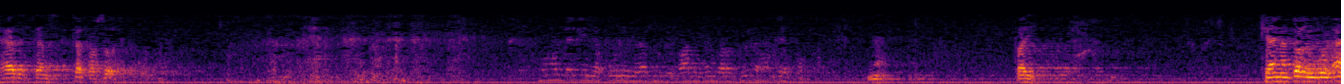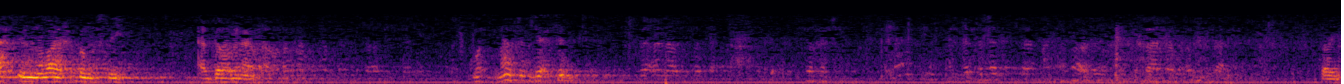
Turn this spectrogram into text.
هذا ترفع صوتك هم الذين يقولون لا تنفق عند رسول الله حتى نعم. طيب. كان عبد الله يقول أحسن إن الله يحب المسلمين. عبد الله بن عمر ما ترجع سن طيب.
